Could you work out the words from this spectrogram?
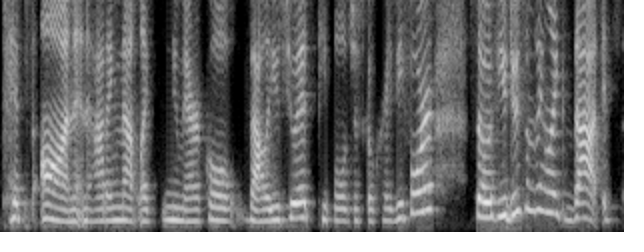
tips on and adding that like numerical value to it, people just go crazy for. So if you do something like that, it's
